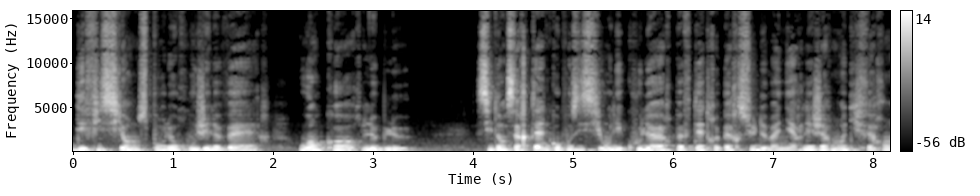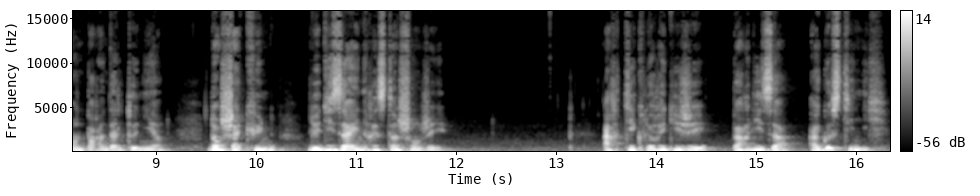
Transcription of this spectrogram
déficience pour le rouge et le vert ou encore le bleu. Si dans certaines compositions les couleurs peuvent être perçues de manière légèrement différente par un daltonien, dans chacune le design reste inchangé. Article rédigé par Lisa Agostini.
